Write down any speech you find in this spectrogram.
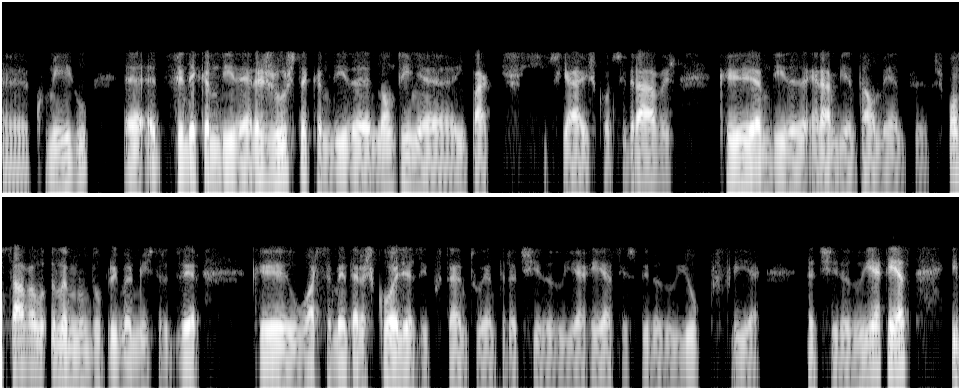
uh, comigo, a defender que a medida era justa, que a medida não tinha impactos sociais consideráveis, que a medida era ambientalmente responsável. Lembro-me do Primeiro-Ministro dizer que o orçamento era escolhas e, portanto, entre a descida do IRS e a subida do IUC, preferia a descida do IRS e,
